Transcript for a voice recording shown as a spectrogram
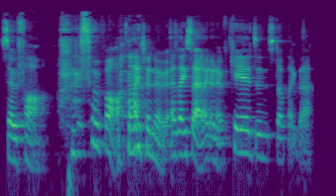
so far. so far, I don't know. As I said, I don't have kids and stuff like that.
